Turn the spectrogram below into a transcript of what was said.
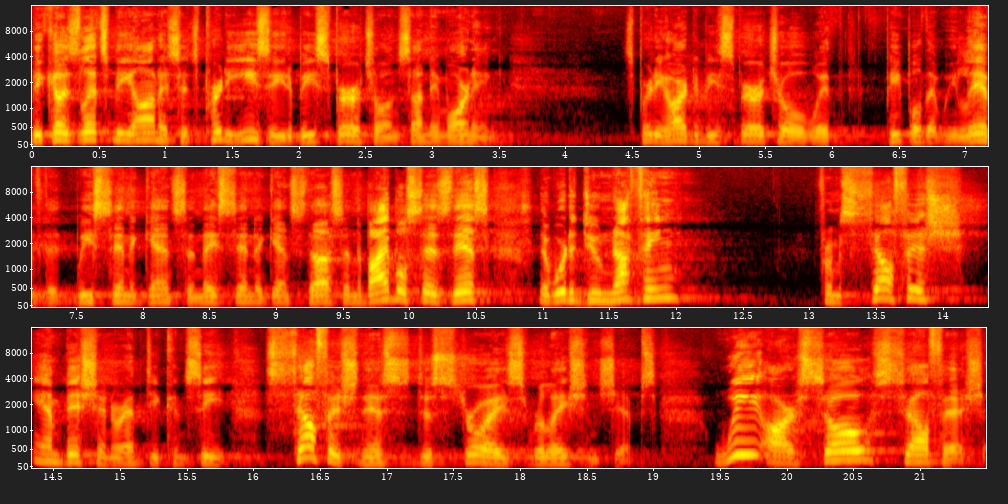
Because let's be honest, it's pretty easy to be spiritual on Sunday morning. It's pretty hard to be spiritual with people that we live that we sin against and they sin against us. And the Bible says this that we're to do nothing from selfish ambition or empty conceit. Selfishness destroys relationships. We are so selfish.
